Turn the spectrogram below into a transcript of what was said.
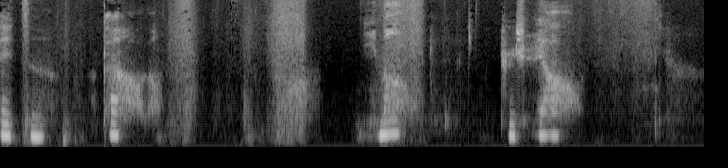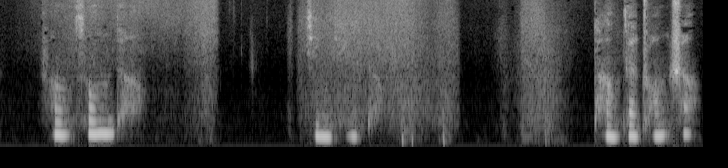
被子盖好了，你呢？只需要放松的、静静的躺在床上。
